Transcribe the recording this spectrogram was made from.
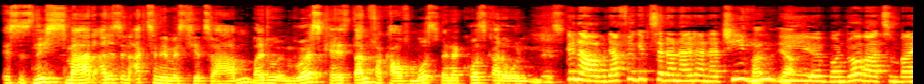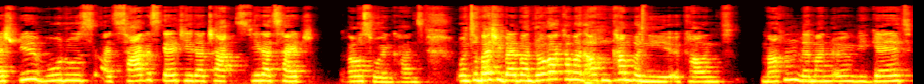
ist es nicht smart, alles in Aktien investiert zu haben, weil du im Worst Case dann verkaufen musst, wenn der Kurs gerade unten ist. Genau, aber dafür gibt's ja dann Alternativen, Ja. wie äh, Bondora zum Beispiel, wo du es als Tagesgeld jeder jederzeit rausholen kannst. Und zum Beispiel bei Bondora kann man auch einen Company-Account machen, wenn man irgendwie Geld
